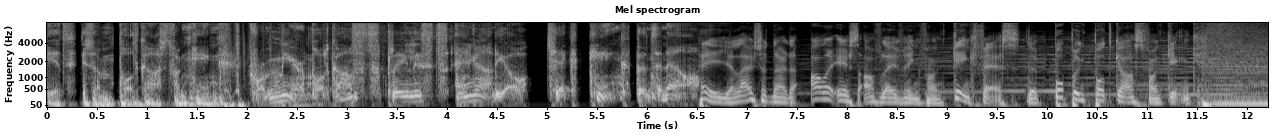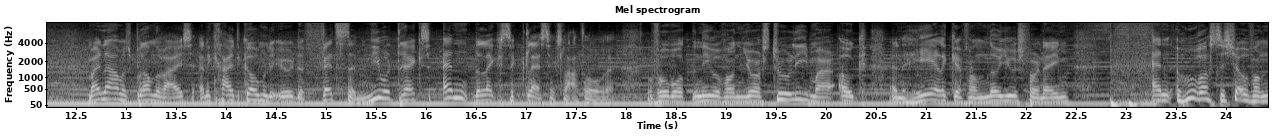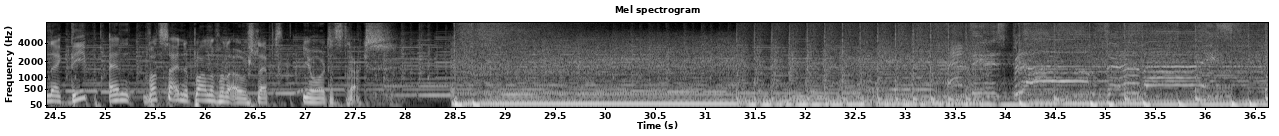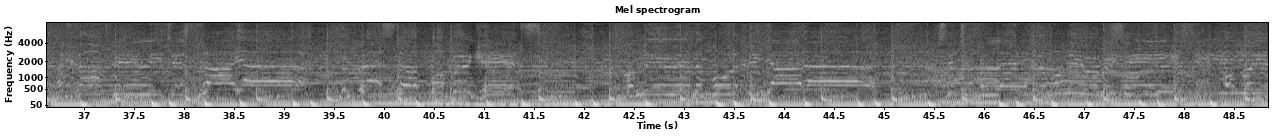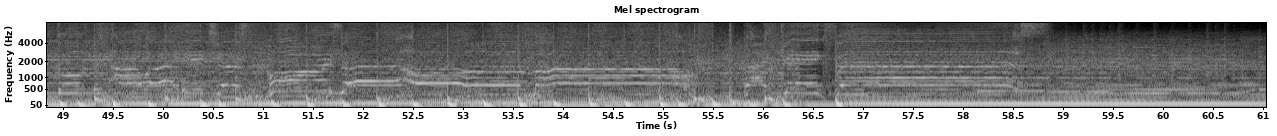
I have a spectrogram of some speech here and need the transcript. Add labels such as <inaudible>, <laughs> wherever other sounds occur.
Dit is een podcast van Kink. Voor meer podcasts, playlists en radio, check kink.nl. Hey, je luistert naar de allereerste aflevering van Kinkfest, de poppunk podcast van Kink. Mijn naam is Bram de Wijs en ik ga je de komende uur de vetste nieuwe tracks en de lekkerste classics laten horen. Bijvoorbeeld de nieuwe van Yours Truly, maar ook een heerlijke van No Use For Name. En hoe was de show van Neck Deep en wat zijn de plannen van Overslept? Je hoort het straks.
